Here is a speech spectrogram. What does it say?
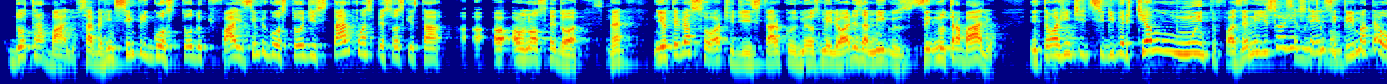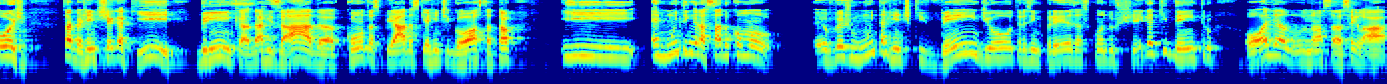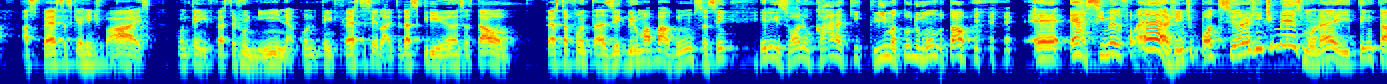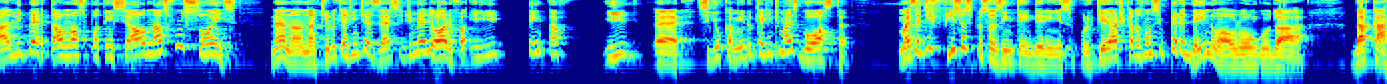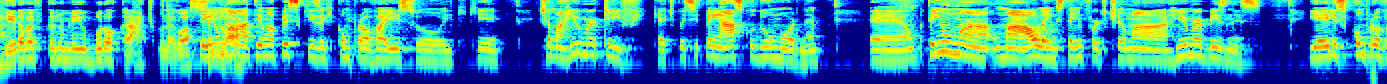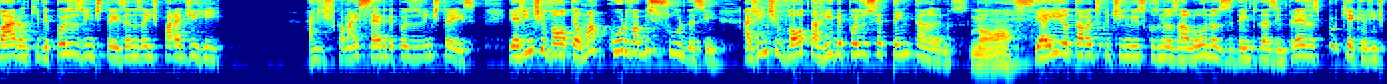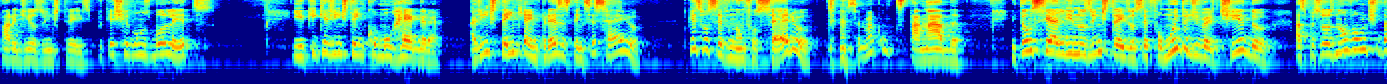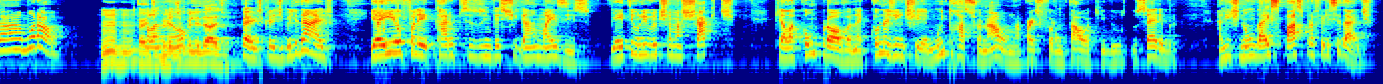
do trabalho, sabe? A gente sempre gostou do que faz, sempre gostou de estar com as pessoas que estão ao nosso redor, né? E eu tive a sorte de estar com os meus melhores amigos no trabalho. Então a gente se divertia muito fazendo, e isso a Isso é gente tem nesse bom. clima até hoje. Sabe, a gente chega aqui, brinca, dá risada, conta as piadas que a gente gosta tal. E é muito engraçado como eu vejo muita gente que vem de outras empresas, quando chega aqui dentro, olha o nossa, sei lá, as festas que a gente faz, quando tem festa junina, quando tem festa, sei lá, das crianças tal, festa fantasia que vira uma bagunça, assim, eles olham, cara, que clima, todo mundo tal. é, é assim mesmo. Eu falo, é, a gente pode ser a gente mesmo, né? E tentar libertar o nosso potencial nas funções, né? Na, naquilo que a gente exerce de melhor. E, e tentar ir, é, seguir o caminho do que a gente mais gosta. Mas é difícil as pessoas entenderem isso, porque eu acho que elas vão se perdendo ao longo da, da carreira, vai ficando meio burocrático o negócio, Tem uma, lá. tem uma pesquisa que comprova isso, que chama Humor Cliff, que é tipo esse penhasco do humor, né? É, tem uma, uma aula em Stanford que chama Humor Business. E aí eles comprovaram que depois dos 23 anos a gente para de rir. A gente fica mais sério depois dos 23. E a gente volta, é uma curva absurda, assim. A gente volta a rir depois dos 70 anos. Nossa. E aí eu tava discutindo isso com os meus alunos dentro das empresas. Por que, que a gente para de ir aos 23? Porque chegam os boletos. E o que, que a gente tem como regra? A gente tem que, a empresa tem que ser sério. Porque se você não for sério, você não vai conquistar nada. Então, se ali nos 23 você for muito divertido, as pessoas não vão te dar moral. Uhum. Perde Fala, não. credibilidade. Perde credibilidade. E aí eu falei, cara, eu preciso investigar mais isso. E aí tem um livro que chama Shakti, que ela comprova, né? que Quando a gente é muito racional, na parte frontal aqui do, do cérebro, a gente não dá espaço para felicidade.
